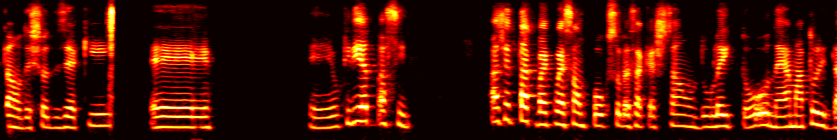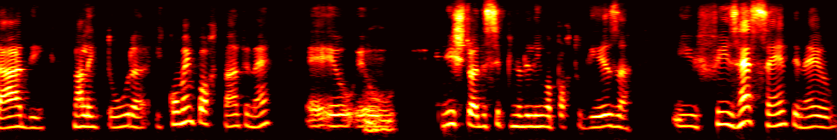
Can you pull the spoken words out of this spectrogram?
Então, deixa eu dizer aqui, é, é, eu queria, assim, a gente tá, vai conversar um pouco sobre essa questão do leitor, né, a maturidade na leitura e como é importante, né? É, eu, eu uhum. Ministro a disciplina de língua portuguesa e fiz recente, né? Eu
